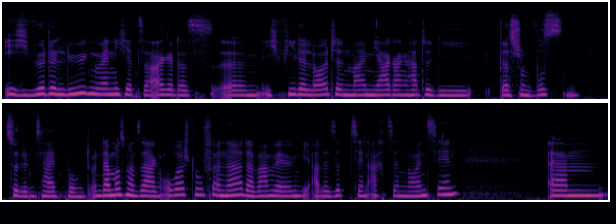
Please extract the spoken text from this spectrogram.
ich würde lügen, wenn ich jetzt sage, dass ähm, ich viele Leute in meinem Jahrgang hatte, die das schon wussten zu dem Zeitpunkt. Und da muss man sagen, Oberstufe, ne, da waren wir irgendwie alle 17, 18, 19. Ähm,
